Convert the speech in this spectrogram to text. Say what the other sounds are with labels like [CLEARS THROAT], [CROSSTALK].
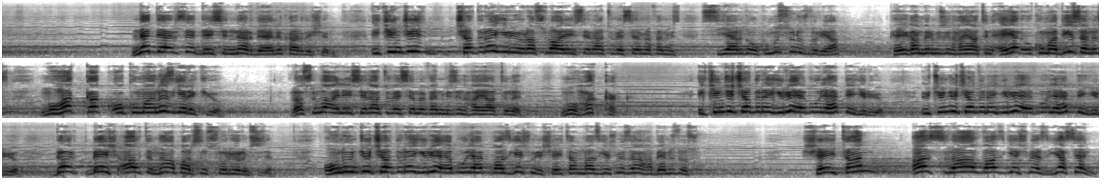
Ne derse desinler değerli kardeşlerim. İkinci çadıra giriyor Resulullah Aleyhisselatü Vesselam Efendimiz. Siyer'de okumuşsunuzdur ya. Peygamberimizin hayatını eğer okumadıysanız muhakkak okumanız gerekiyor. Resulullah Aleyhisselatü Vesselam Efendimizin hayatını muhakkak. İkinci çadıra giriyor Ebu Leheb de giriyor. Üçüncü çadıra giriyor Ebu Leheb de giriyor. Dört, beş, altı ne yaparsınız soruyorum size. Onuncu çadıra giriyor Ebu Leheb vazgeçmiyor. Şeytan vazgeçmez ama haberiniz olsun. Şeytan asla vazgeçmez. Ya sen?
